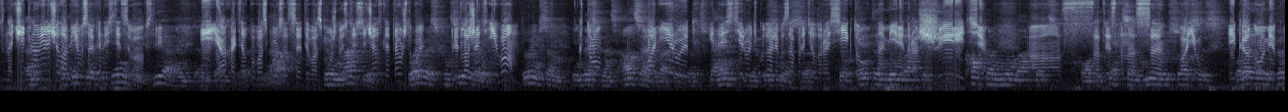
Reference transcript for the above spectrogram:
значительно увеличил объем своих инвестиций в Австрию. И я хотел бы воспользоваться этой возможностью сейчас для того, чтобы предложить и вам, кто планирует инвестировать куда-либо за пределы России, кто намерен расширить, соответственно, свою экономику,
